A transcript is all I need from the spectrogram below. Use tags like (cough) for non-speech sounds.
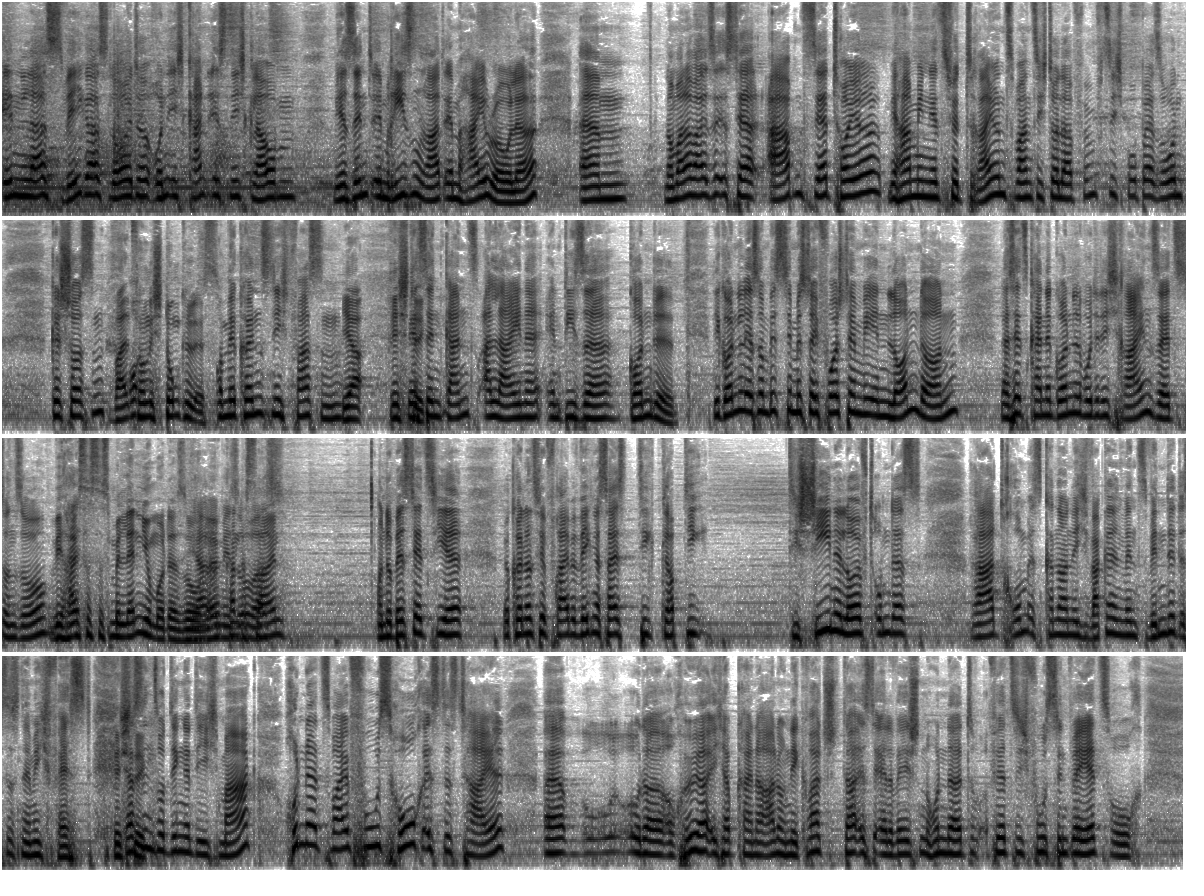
in Las Vegas, Leute, und ich kann es nicht glauben. Wir sind im Riesenrad, im High Roller. Ähm, normalerweise ist der abends sehr teuer. Wir haben ihn jetzt für 23,50 Dollar pro Person geschossen. Weil es noch nicht dunkel ist. Und wir können es nicht fassen. Ja, richtig. Wir sind ganz alleine in dieser Gondel. Die Gondel ist so ein bisschen, müsst ihr euch vorstellen, wie in London. Das ist jetzt keine Gondel, wo du dich reinsetzt und so. Wie heißt das, das Millennium oder so? Ja, ne? Kann das sowas. sein? Und du bist jetzt hier, wir können uns hier frei bewegen. Das heißt, ich glaube, die, die Schiene läuft um das Rad rum. Es kann auch nicht wackeln, wenn es windet. Es ist nämlich fest. Richtig. Das sind so Dinge, die ich mag. 102 Fuß hoch ist das Teil. Äh, oder auch höher. Ich habe keine Ahnung. Nee, Quatsch. Da ist die Elevation. 140 Fuß sind wir jetzt hoch.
